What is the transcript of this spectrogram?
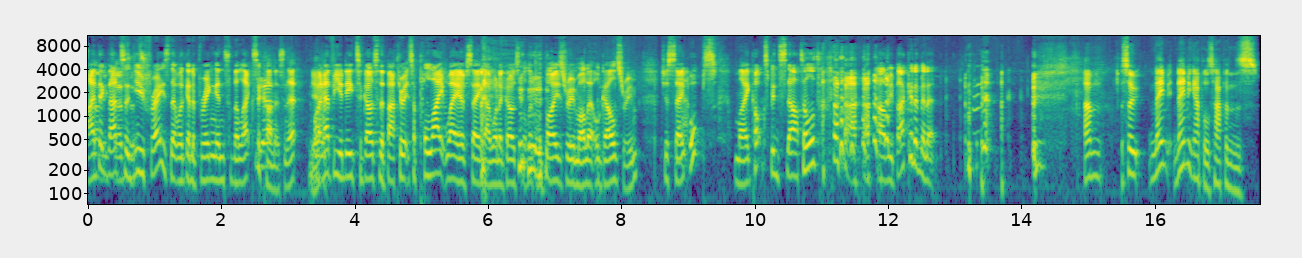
I think that's a new phrase that we're going to bring into the lexicon, Yeah. isn't it? Yeah. Whenever you need to go to the bathroom, it's a polite way of saying I want to go to the little boy's room or little girl's room. Just say, "Oops, my cock's been startled. I'll be back in a minute." Um. So name, naming apples happens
